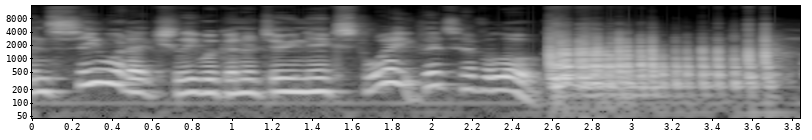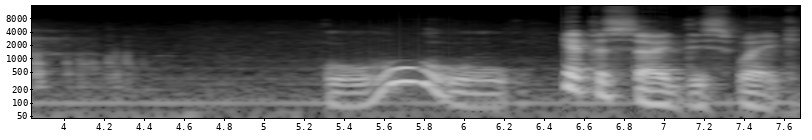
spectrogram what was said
and see what actually we're going to do next week. Let's have a look. Ooh. Episode this week.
